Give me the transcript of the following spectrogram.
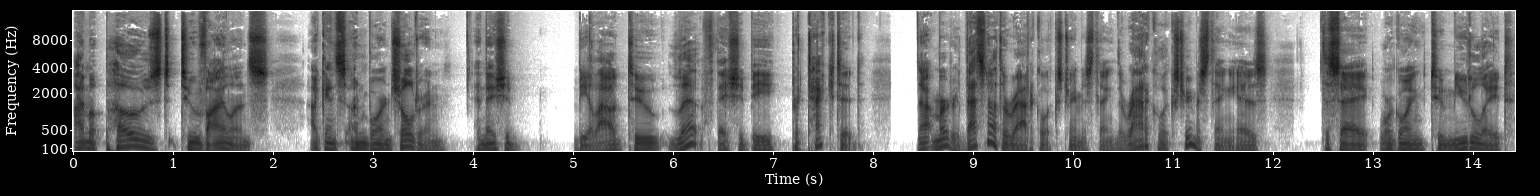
I'm opposed to violence against unborn children and they should be allowed to live. They should be protected, not murdered. That's not the radical extremist thing. The radical extremist thing is to say we're going to mutilate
